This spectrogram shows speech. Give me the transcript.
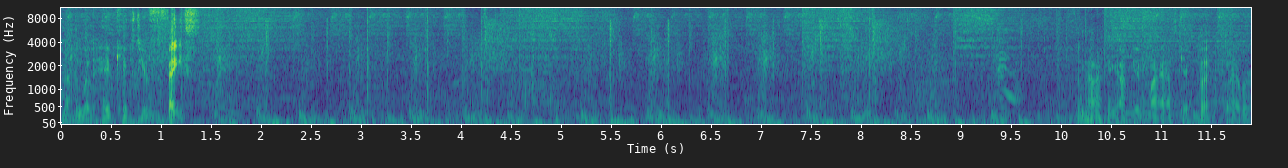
Nothing but head kicks to your face. Somehow I think I'm getting my ass kicked, but whatever.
